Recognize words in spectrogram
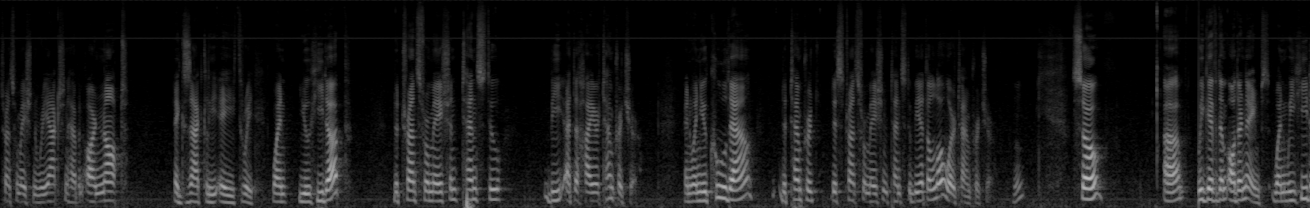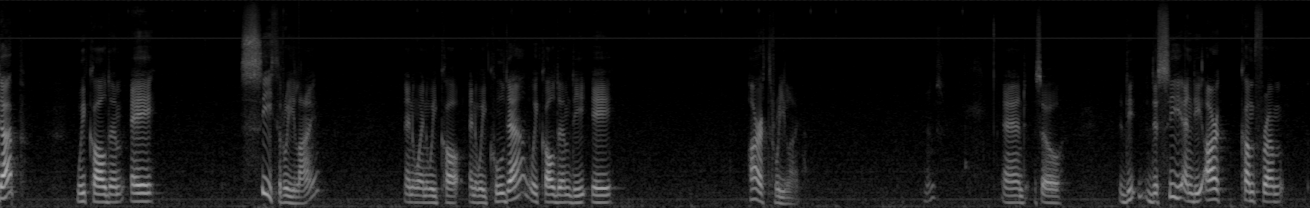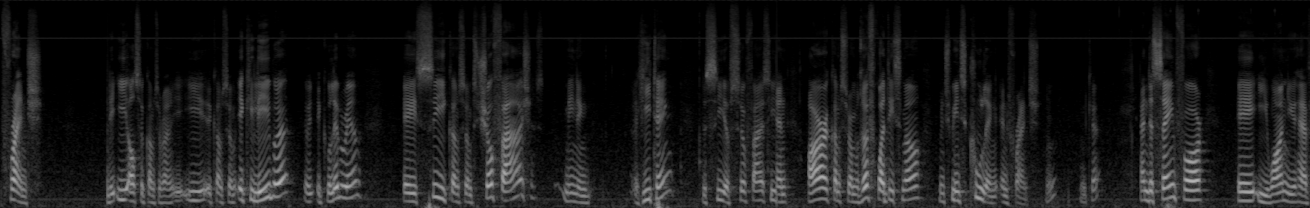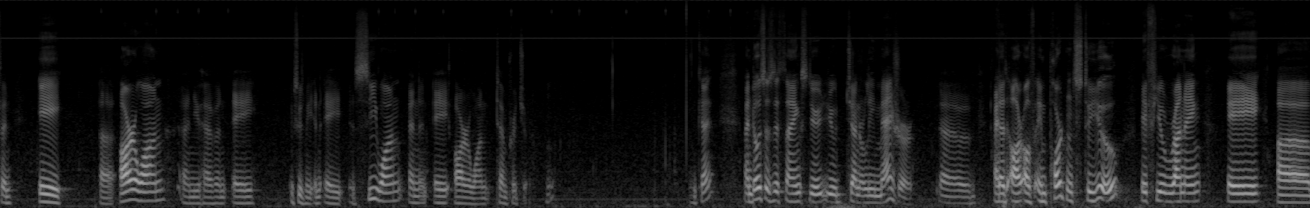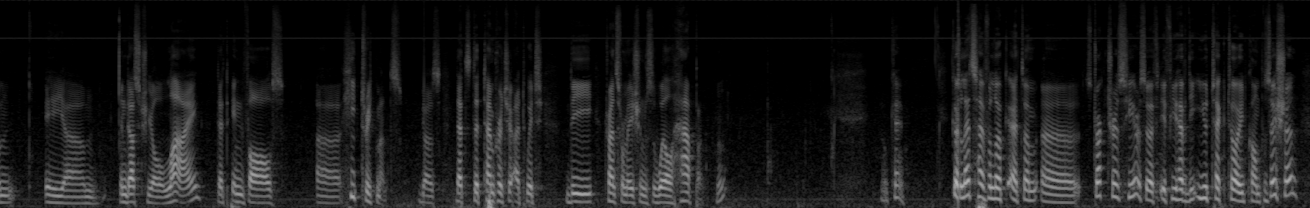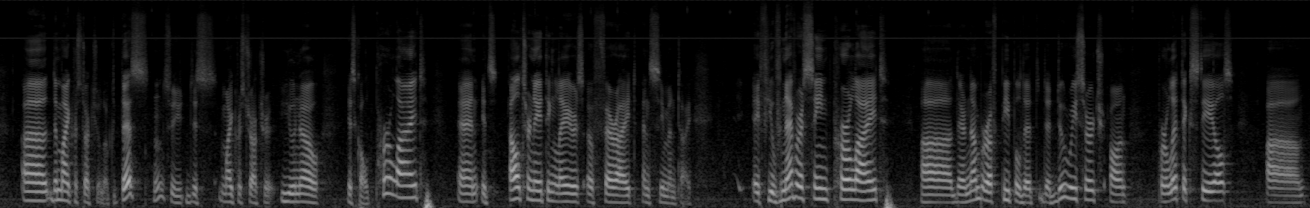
transformation reaction happen, are not exactly A3. When you heat up, the transformation tends to be at a higher temperature. And when you cool down, the temper this transformation tends to be at a lower temperature. Hmm? So uh, we give them other names. When we heat up, we call them a C3 line. And when we, call, and we cool down, we call them the A R3 line. Yes. And so the, the C and the R come from French. The E also comes from E. It comes from équilibre, equilibrium. A C comes from chauffage, meaning heating. The C of chauffage, heat. and R comes from refroidissement, which means cooling in French. Hmm? Okay, and the same for AE1. You have an A uh, R1, and you have an A excuse me, an AC1 and an AR1 temperature. Okay? And those are the things you, you generally measure uh, and that are of importance to you if you're running a, um, a um, industrial line that involves uh, heat treatments because that's the temperature at which the transformations will happen. Hmm? Okay. Good. So let's have a look at some um, uh, structures here. So if, if you have the eutectoid composition, uh, the microstructure looks like this. Hmm, So you, this microstructure, you know, is called pearlite, and it's alternating layers of ferrite and cementite. If you've never seen pearlite, uh, there are a number of people that, that do research on pearlitic steels. Um,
